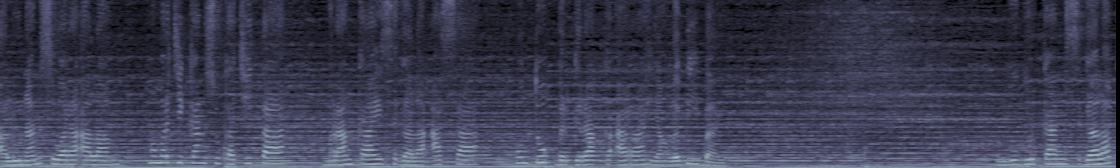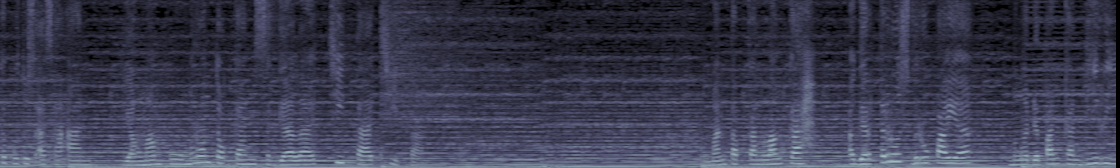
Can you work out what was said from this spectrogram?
Alunan suara alam memercikan sukacita, merangkai segala asa untuk bergerak ke arah yang lebih baik. menggugurkan segala keputusasaan yang mampu merontokkan segala cita-cita. Memantapkan langkah agar terus berupaya mengedepankan diri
